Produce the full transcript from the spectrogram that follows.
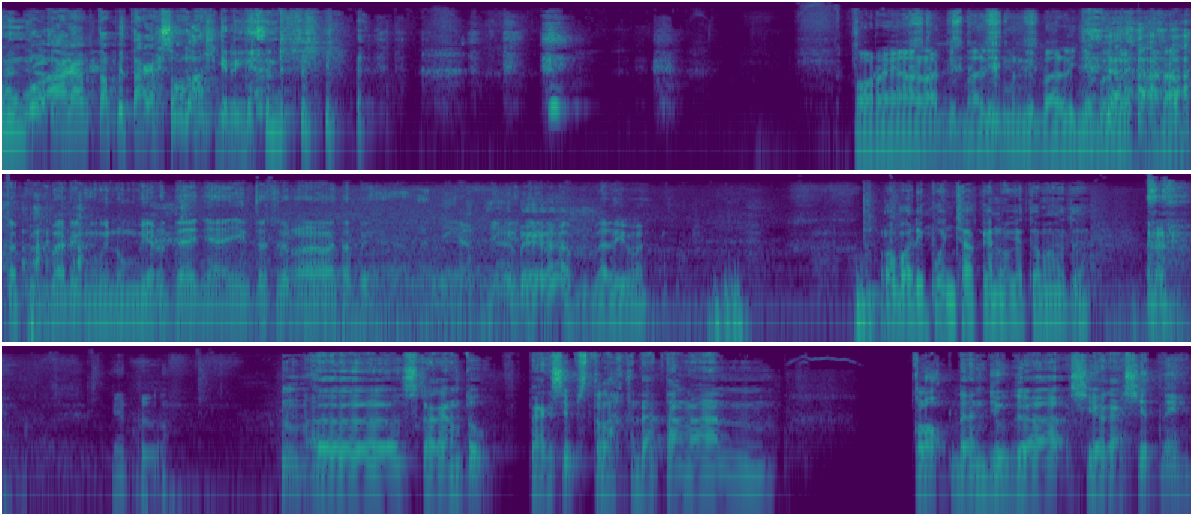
hungkul Arab tapi tara salat gini kan. Korea lah di Bali mun di Balinya banget Arab tapi bareng minum bir teh nya anjing terus tapi anjing anjing kira Arab di Bali mah. Loba di puncaknya nu kitu mah tuh. Gitu. eh sekarang tuh Persib setelah kedatangan Klok dan juga si Rashid nih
